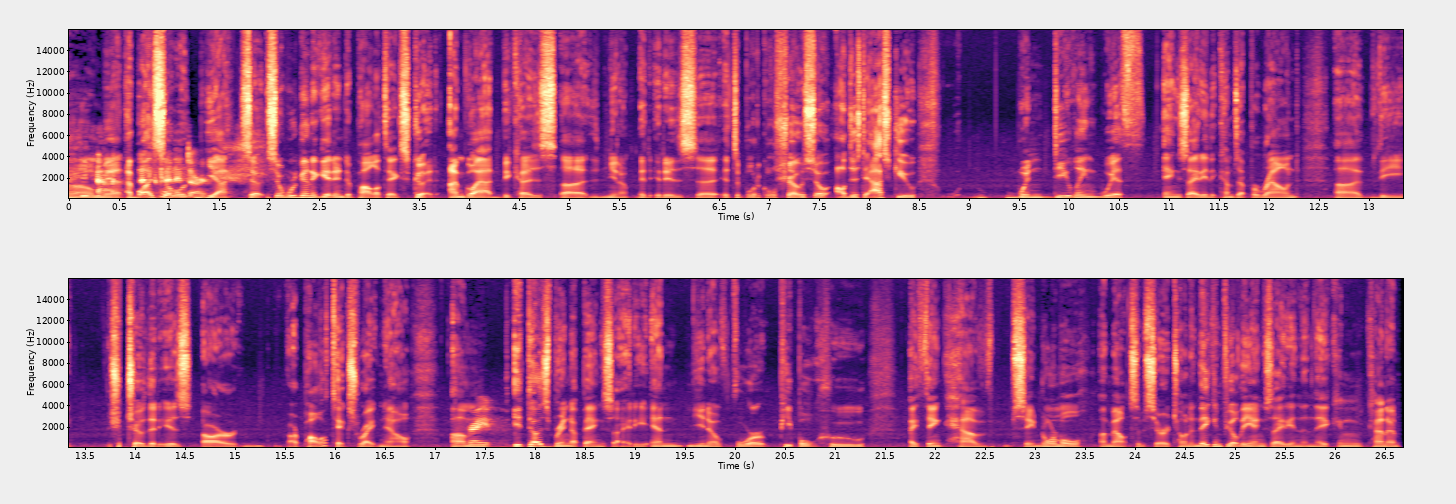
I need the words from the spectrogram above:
oh man, that's so dark. yeah, so so we're gonna get into politics. Good, I'm glad because uh, you know it, it is uh, it's a political show. So I'll just ask you, when dealing with anxiety that comes up around uh, the show that is our our politics right now, um, right. it does bring up anxiety, and you know for people who I think have say normal amounts of serotonin, they can feel the anxiety and then they can kind of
